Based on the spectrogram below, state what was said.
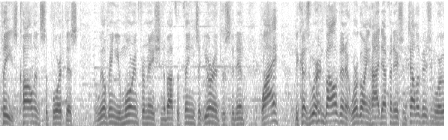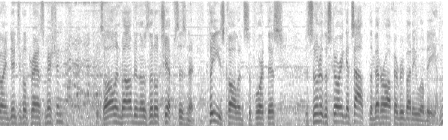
Please call and support this, and we'll bring you more information about the things that you're interested in. Why? Because we're involved in it. We're going high definition television, we're going digital transmission. It's all involved in those little chips, isn't it? Please call and support this. The sooner the story gets out, the better off everybody will be. Hmm?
